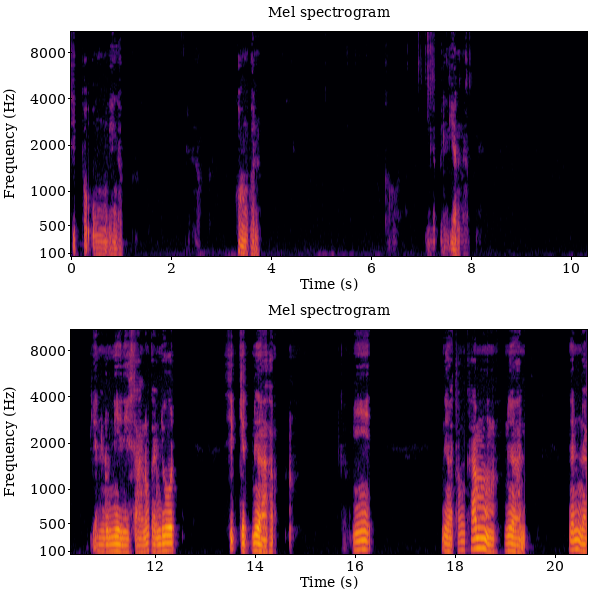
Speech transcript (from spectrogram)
สิบพระองค์เองครับของเพิ่นนี่ก็เป็นเหรียญครับเหรียญรุ่นนี้นี่สร้างนำกันอยู่17เนื้อครับ มีเนื้อทองคำเนื้อเงินหน้า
